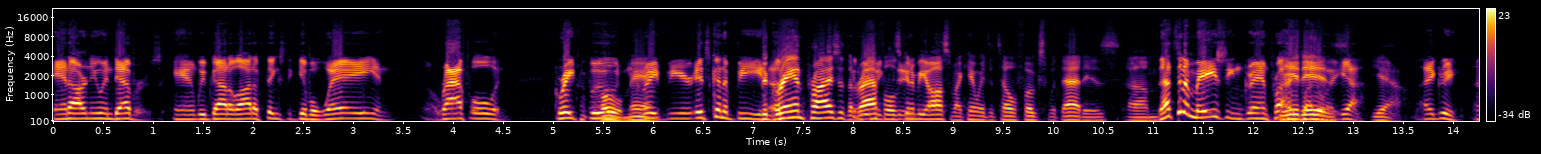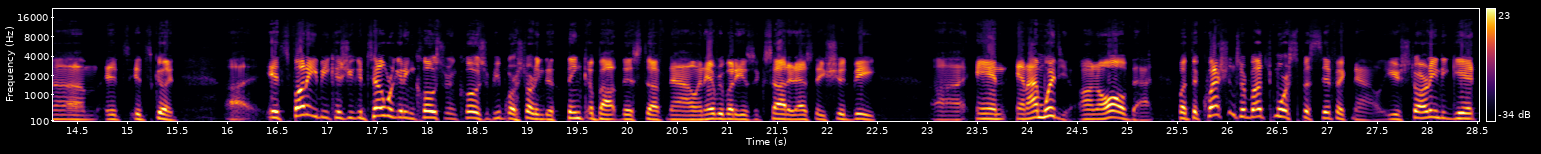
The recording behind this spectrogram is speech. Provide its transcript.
and our new endeavors. And we've got a lot of things to give away and raffle and great food Oh, man. great beer. It's going to be The a- grand prize of the gonna be a big raffle is going to be awesome. I can't wait to tell folks what that is. Um, That's an amazing grand prize. it by the way. Yeah. Yeah. I agree. Um, it's it's good. Uh, it's funny because you can tell we're getting closer and closer. People are starting to think about this stuff now, and everybody is excited as they should be. Uh, and and I'm with you on all of that. But the questions are much more specific now. You're starting to get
